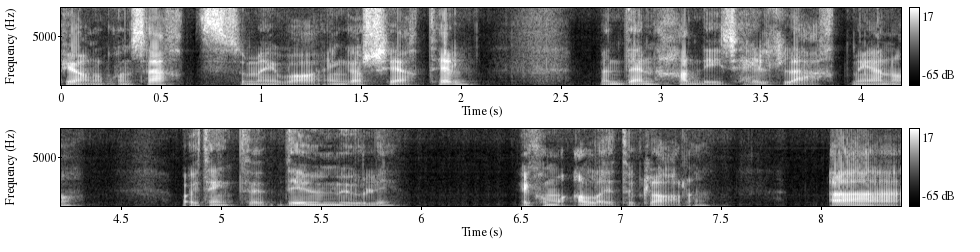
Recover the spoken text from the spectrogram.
pianokonsert som jeg var engasjert til. Men den hadde jeg ikke helt lært meg ennå. Og jeg tenkte det er umulig. Jeg kommer aldri til å klare det. Uh,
